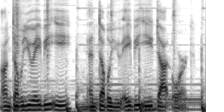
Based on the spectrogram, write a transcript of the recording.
on WABE and WABE.org.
